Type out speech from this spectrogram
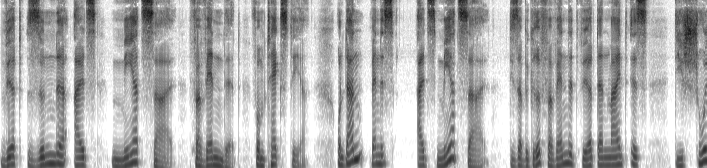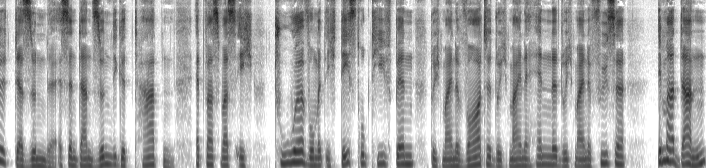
wird Sünde als Mehrzahl verwendet, vom Text her. Und dann, wenn es als Mehrzahl dieser Begriff verwendet wird, dann meint es die Schuld der Sünde. Es sind dann sündige Taten. Etwas, was ich tue, womit ich destruktiv bin, durch meine Worte, durch meine Hände, durch meine Füße. Immer dann,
